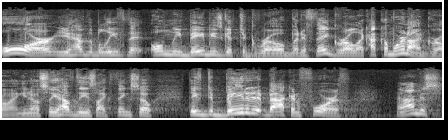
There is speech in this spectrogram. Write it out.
Or you have the belief that only babies get to grow, but if they grow, like how come we're not growing? You know, so you have these like things. So they've debated it back and forth, and I'm just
